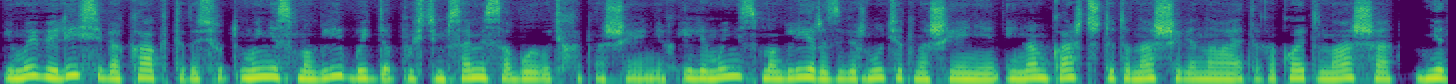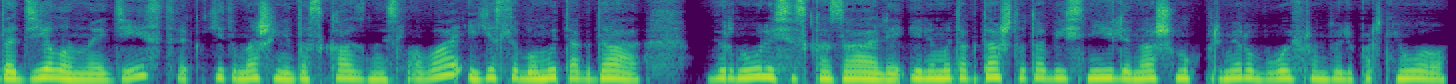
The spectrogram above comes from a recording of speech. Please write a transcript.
и мы вели себя как-то. То есть вот мы не смогли быть, допустим, сами собой в этих отношениях. Или мы не смогли развернуть отношения. И нам кажется, что это наша вина, это какое-то наше недоделанное действие, какие-то наши недосказанные слова. И если бы мы тогда вернулись и сказали, или мы тогда что-то объяснили нашему, к примеру, бойфренду или партнеру,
